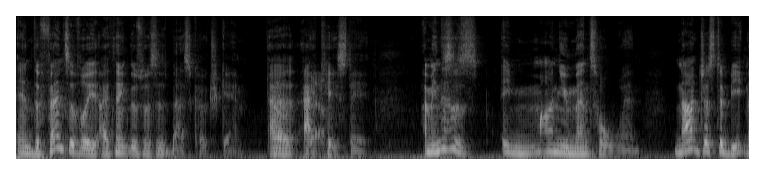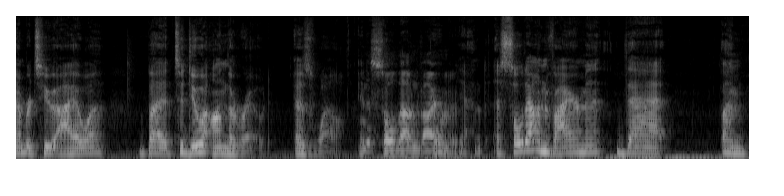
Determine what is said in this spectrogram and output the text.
And defensively, I think this was his best coach game at, at yeah. K State. I mean, this is a monumental win, not just to beat number two Iowa, but to do it on the road as well. In a sold out environment. Yeah, A sold out environment that um,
